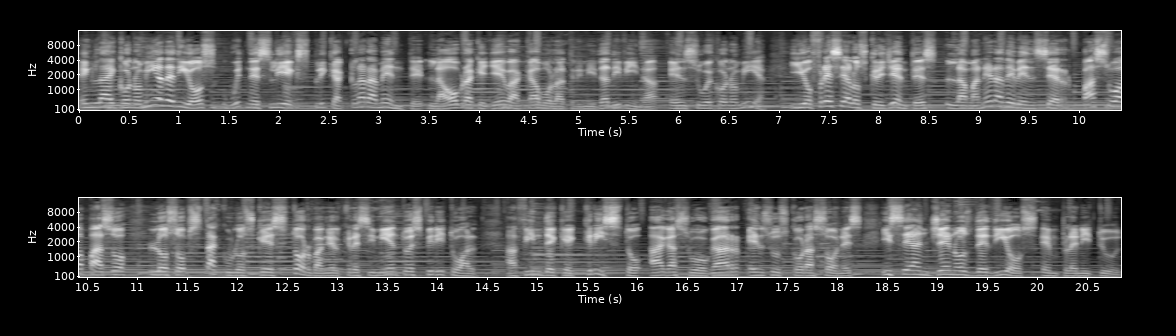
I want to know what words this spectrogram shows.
En La economía de Dios, Witness Lee explica claramente la obra que lleva a cabo la Trinidad Divina en su economía y ofrece a los creyentes la manera de vencer paso a paso los obstáculos que estorban el crecimiento espiritual a fin de que Cristo haga su hogar en sus corazones y sean llenos de Dios en plenitud.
